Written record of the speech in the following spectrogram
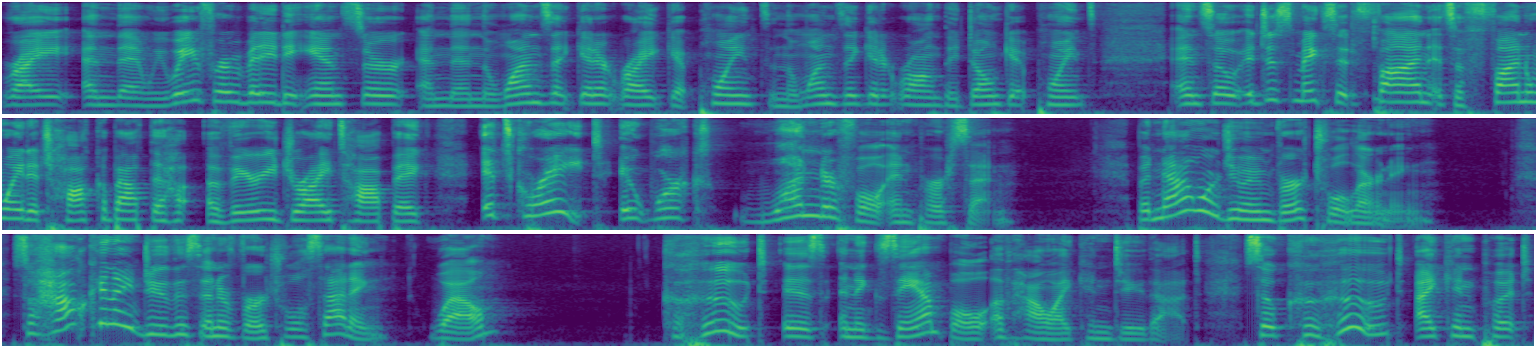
right? And then we wait for everybody to answer. And then the ones that get it right get points, and the ones that get it wrong, they don't get points. And so it just makes it fun. It's a fun way to talk about the, a very dry topic. It's great. It works wonderful in person. But now we're doing virtual learning. So, how can I do this in a virtual setting? Well, Kahoot is an example of how I can do that. So, Kahoot, I can put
